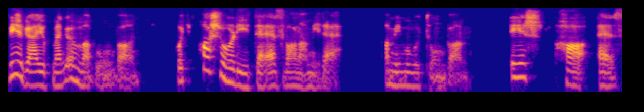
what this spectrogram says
vizsgáljuk meg önmagunkban, hogy hasonlít-e ez valamire, a mi múltunkban. És ha ez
